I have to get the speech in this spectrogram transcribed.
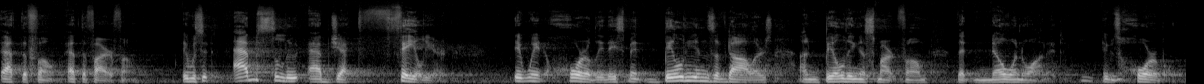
at the phone, at the fire phone. It was an absolute abject failure. It went horribly. They spent billions of dollars on building a smartphone that no one wanted. It was horrible.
